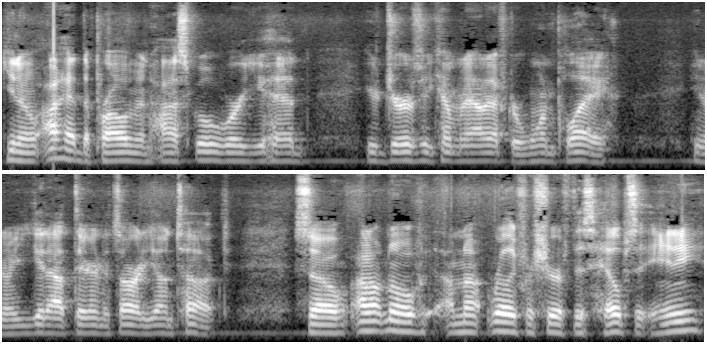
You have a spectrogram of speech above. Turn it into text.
you know I had the problem in high school where you had your jersey coming out after one play. You know, you get out there and it's already untucked. So I don't know. I'm not really for sure if this helps it any,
